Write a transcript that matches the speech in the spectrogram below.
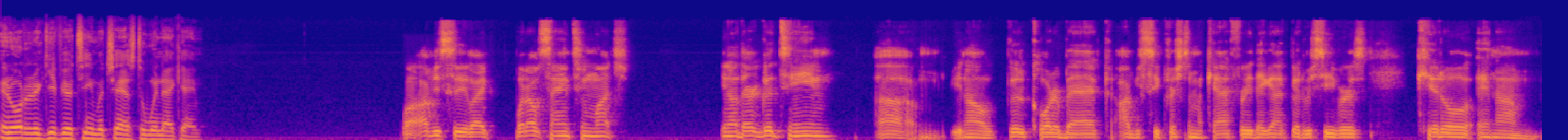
in order to give your team a chance to win that game? Well, obviously, like without saying too much, you know, they're a good team. Um, you know, good quarterback. Obviously, Christian McCaffrey. They got good receivers, Kittle, and um,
